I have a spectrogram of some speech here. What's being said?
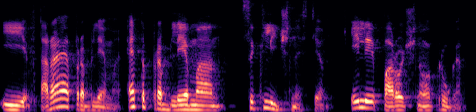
И вторая проблема – это проблема цикличности или порочного круга.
